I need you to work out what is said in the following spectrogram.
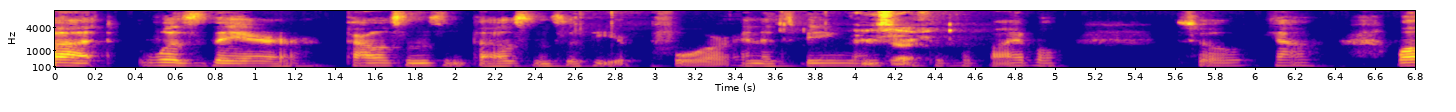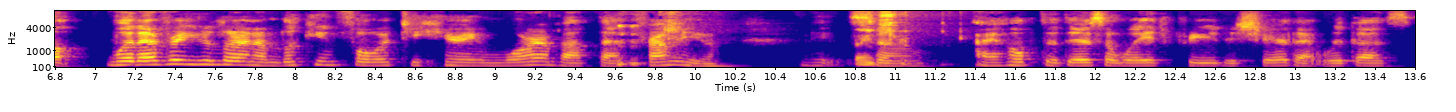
but was there thousands and thousands of years before, and it's being mentioned Exactly. in the Bible. So yeah, well, whatever you learn, I'm looking forward to hearing more about that from you. Thank so you. I hope that there's a way for you to share that with us.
